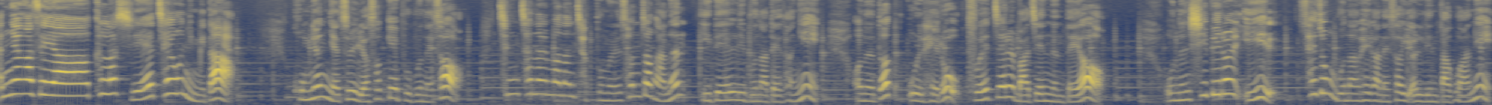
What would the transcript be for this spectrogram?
안녕하세요. 클라시의 채훈입니다. 공연 예술 6개 부분에서 칭찬할 만한 작품을 선정하는 이데일리 문화대상이 어느덧 올해로 9회째를 맞이했는데요. 오는 11월 2일 세종문화회관에서 열린다고 하니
